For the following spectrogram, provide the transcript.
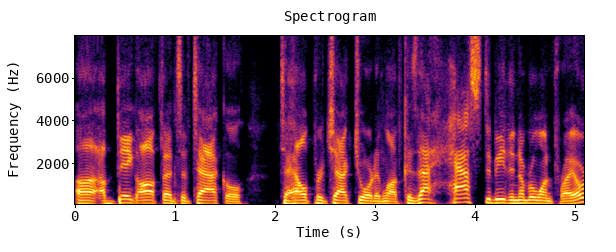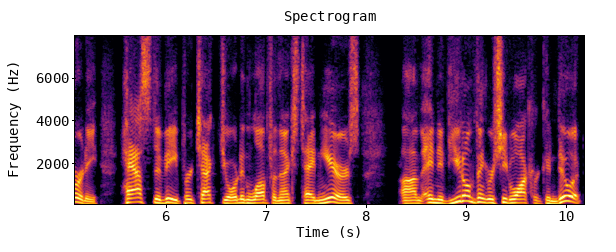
uh, a big offensive tackle to help protect Jordan Love because that has to be the number one priority. Has to be protect Jordan Love for the next 10 years. Um, and if you don't think Rasheed Walker can do it,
